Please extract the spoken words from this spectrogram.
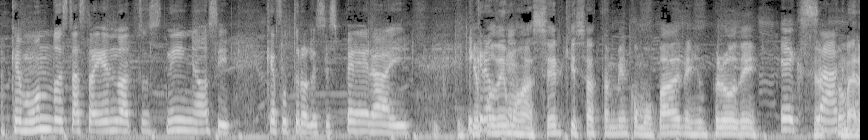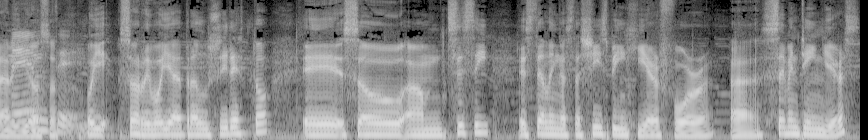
¿a qué mundo estás trayendo a tus niños y qué futuro les espera? Y, ¿Y y qué podemos que- hacer quizás también como padres en pro de... Exactamente. Maravilloso. Oye, sorry, voy a traducir esto. Eh, so, um, Sissy is telling us that she's been here for uh, 17 years.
